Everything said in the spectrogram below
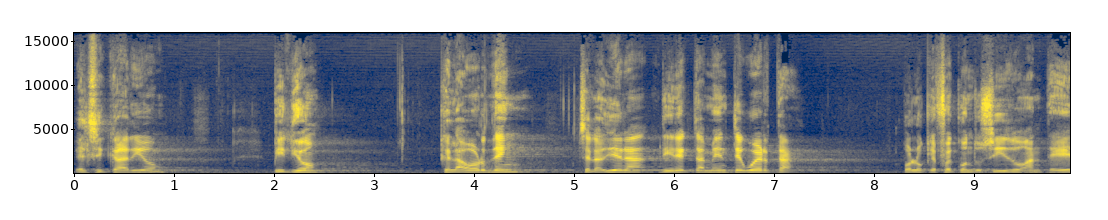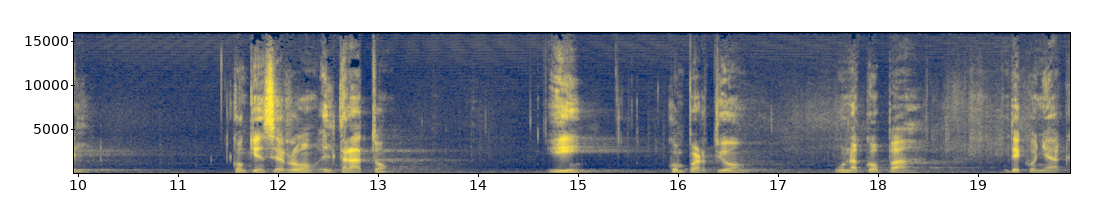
El sicario pidió que la orden se la diera directamente Huerta, por lo que fue conducido ante él, con quien cerró el trato y compartió una copa de coñac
